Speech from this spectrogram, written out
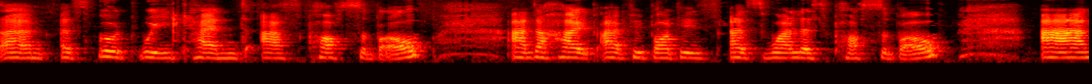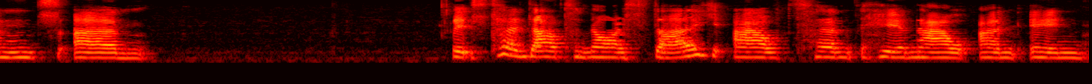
um, as good weekend as possible and I hope everybody's as well as possible and um, it's turned out a nice day out um, here now and in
